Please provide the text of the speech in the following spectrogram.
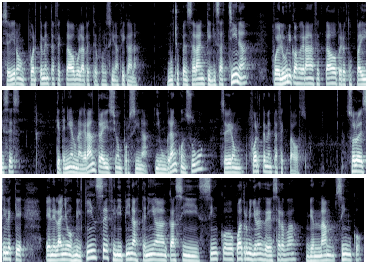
se vieron fuertemente afectados por la peste porcina africana. Muchos pensarán que quizás China fue el único gran afectado, pero estos países que tenían una gran tradición porcina y un gran consumo se vieron fuertemente afectados. Solo decirles que en el año 2015 Filipinas tenía casi 5, 4 millones de cerdas, Vietnam 5,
